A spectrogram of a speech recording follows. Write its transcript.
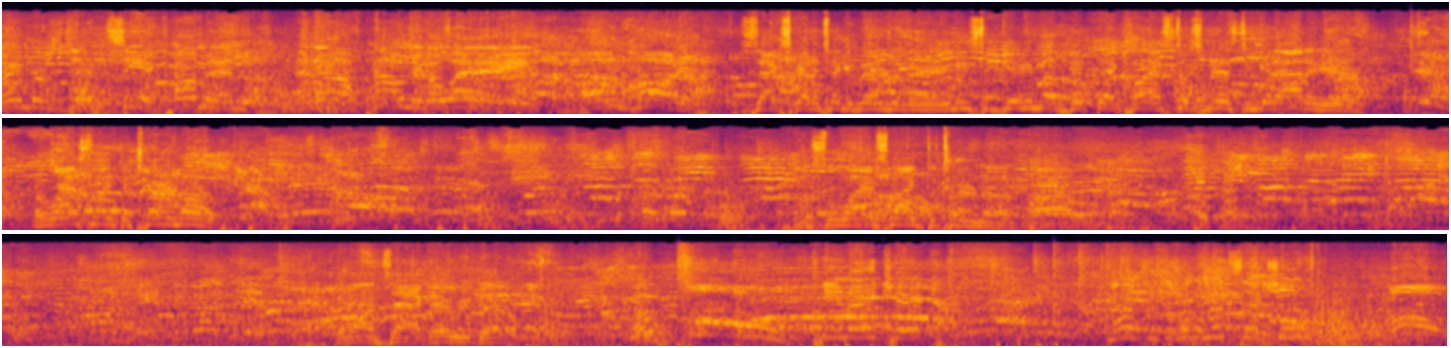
Chambers didn't see it coming, and now pounding away on Heyre. Zach's got to take advantage of it. He needs to get him up, hit that class dismissed, and get out of here. Or last night to turn up. It's the last night to turn up. Oh, okay. Okay. Come on, Zach. There we go. Oh, TNA kick. Punches him in the midsection. Oh,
